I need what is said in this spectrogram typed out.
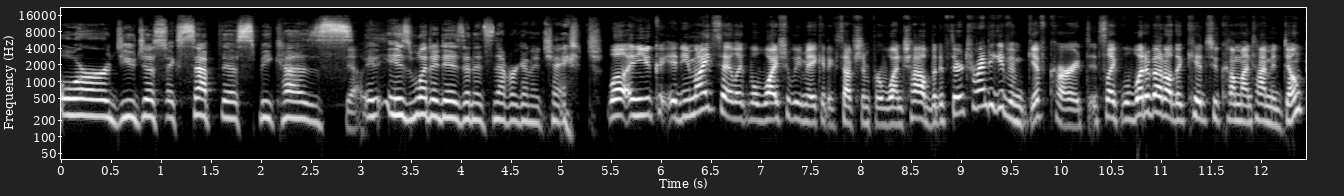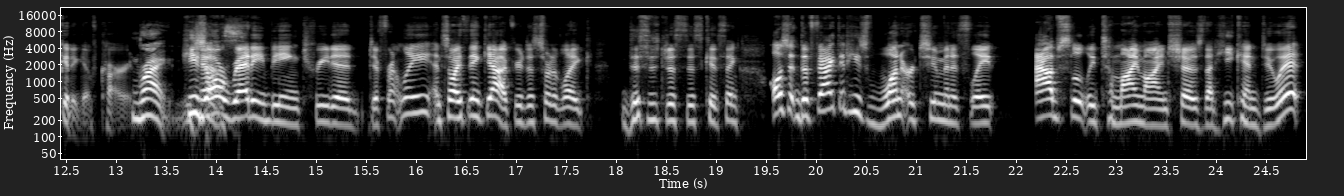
Or do you just accept this because yes. it is what it is and it's never going to change? Well, and you and you might say like, well, why should we make an exception for one child? But if they're trying to give him gift cards, it's like, well, what about all the kids who come on time and don't get a gift card? Right. He's yes. already being treated differently, and so I think yeah, if you're just sort of like, this is just this kid's thing. Also, the fact that he's one or two minutes late absolutely to my mind shows that he can do it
